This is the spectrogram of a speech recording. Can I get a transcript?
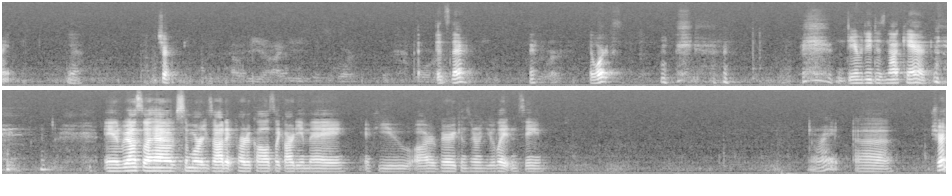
right. Yeah. Sure. It's there. Yeah. It works. DRBD does not care. and we also have some more exotic protocols like RDMA if you are very concerned with your latency. All right. Uh, sure.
